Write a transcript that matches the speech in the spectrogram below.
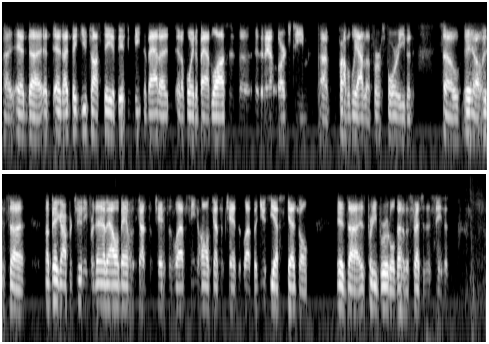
Uh, and, uh, and and I think Utah State, if they can beat Nevada and avoid a bad loss, is, a, is an at-large team, uh, probably out of the first four even. So you know it's a a big opportunity for them. Alabama's got some chances left. Seton Hall's got some chances left, but UCF's schedule is uh, is pretty brutal down the stretch of the season.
